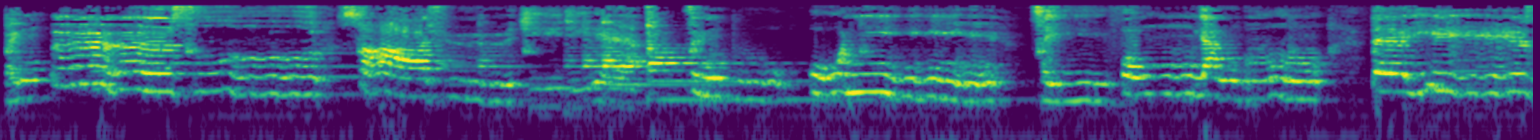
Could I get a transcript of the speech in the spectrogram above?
本是杀血季节，真不你吹风扬，得一人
